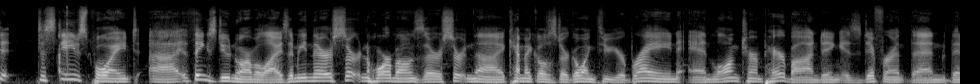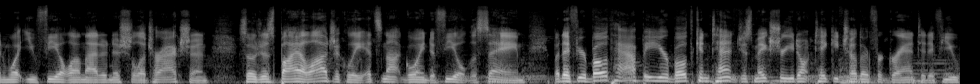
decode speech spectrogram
it, to Steve's point, uh, things do normalize. I mean, there are certain hormones, there are certain uh, chemicals that are going through your brain, and long-term pair bonding is different than than what you feel on that initial attraction. So, just biologically, it's not going to feel the same. But if you're both happy, you're both content. Just make sure you don't take each other for granted. If you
